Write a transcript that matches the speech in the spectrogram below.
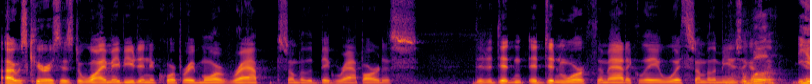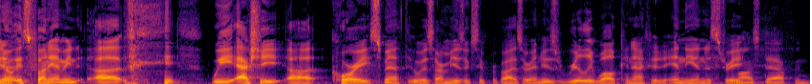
I was curious as to why maybe you didn't incorporate more of rap, some of the big rap artists that it didn't it didn't work thematically with some of the music. Well, you, know, it's funny. I mean, uh, we actually uh, Corey Smith, who is our music supervisor and who's really well connected in the industry. Mos Def and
